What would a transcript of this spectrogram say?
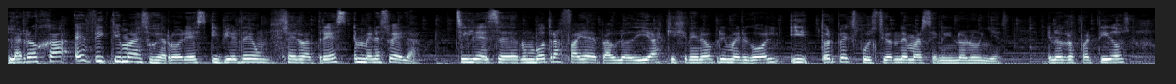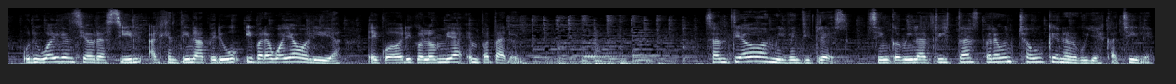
La Roja es víctima de sus errores y pierde un 0 a 3 en Venezuela. Chile se derrumbó tras falla de Pablo Díaz que generó primer gol y torpe expulsión de Marcelino Núñez. En otros partidos, Uruguay venció a Brasil, Argentina a Perú y Paraguay a Bolivia. Ecuador y Colombia empataron. Santiago 2023. 5.000 artistas para un show que enorgullezca a Chile.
